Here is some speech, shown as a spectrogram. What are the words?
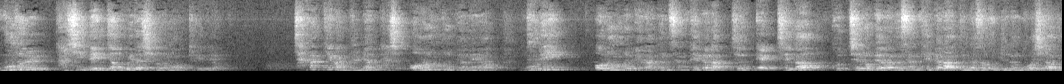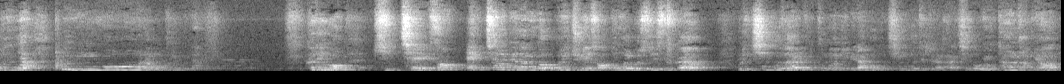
물을 다시 냉장고에다 집어넣으면 어떻게 돼요? 차갑게 만들면 다시 얼음으로 변해요. 물이 얼음으로 변하는 상태 변화, 즉 액체가 고체로 변하는 상태 변화. 그 녀석을 우리는 무엇이라고 부르느냐? 음고라고 부릅니다. 그리고 기체에서 액체로 변하는 것, 우리 중에서 어떤 걸 볼 수 있을까요? 우리 친구들, 부모님이랑 우리 친구들이랑 같이 목욕탕을 가면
